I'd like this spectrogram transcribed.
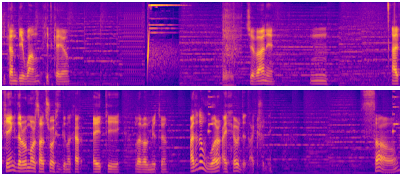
He can be one hit KO. Giovanni. Hmm. I think the rumors are true, he's gonna have 80 level Mewtwo. I don't know where I heard it actually. So,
